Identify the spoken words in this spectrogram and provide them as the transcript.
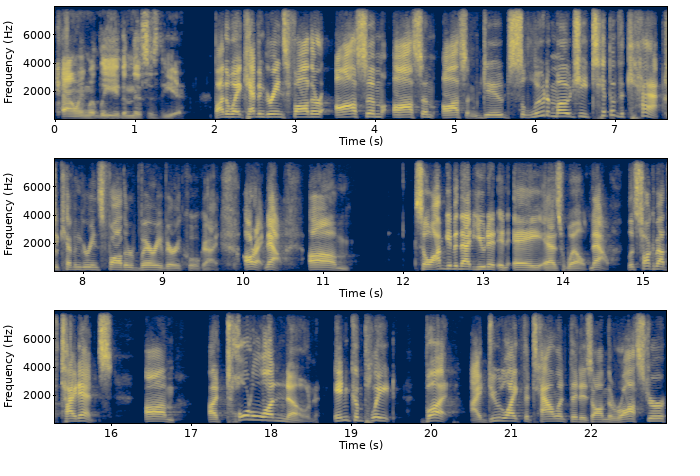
Cowing would leave, and this is the year. By the way, Kevin Green's father, awesome, awesome, awesome dude. Salute emoji, tip of the cap to Kevin Green's father. Very, very cool guy. All right, now, um, so I'm giving that unit an A as well. Now, let's talk about the tight ends. Um, a total unknown, incomplete, but I do like the talent that is on the roster.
